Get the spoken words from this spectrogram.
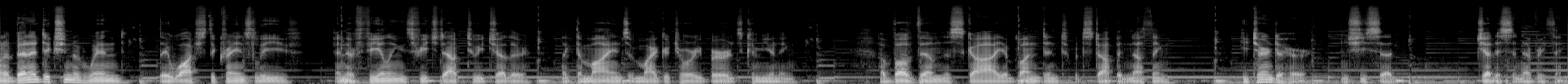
On a benediction of wind, they watched the cranes leave, and their feelings reached out to each other like the minds of migratory birds communing. Above them, the sky abundant would stop at nothing. He turned to her, and she said, Jettison everything.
